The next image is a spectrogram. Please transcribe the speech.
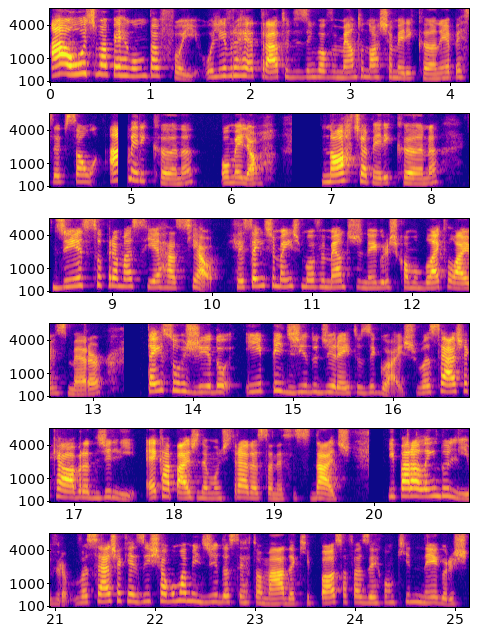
A última pergunta foi: o livro retrata o desenvolvimento norte-americano e a percepção americana, ou melhor, norte-americana, de supremacia racial. Recentemente, movimentos negros como Black Lives Matter têm surgido e pedido direitos iguais. Você acha que a obra de Lee é capaz de demonstrar essa necessidade? E para além do livro, você acha que existe alguma medida a ser tomada que possa fazer com que negros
